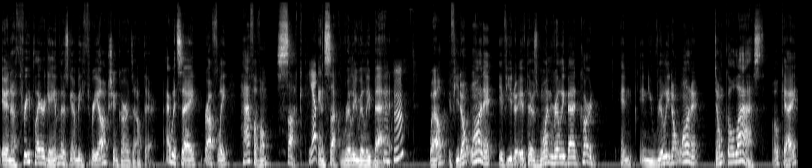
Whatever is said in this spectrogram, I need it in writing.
in a three player game, there's going to be three auction cards out there. I would say roughly half of them suck Yep. Mm-hmm. and suck really, really bad. Well, if you don't want it, if you if there's one really bad card and and you really don't want it, don't go last. Okay.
